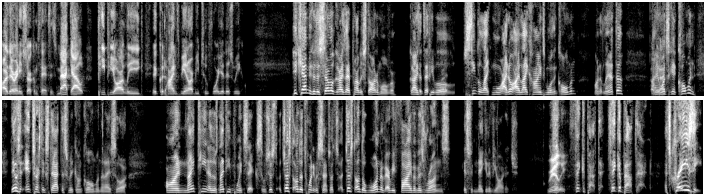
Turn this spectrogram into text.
Are there any circumstances? Mack out, PPR league. It, could Hines be an RB two for you this week? He can because there's several guys I'd probably start him over. Guys that people seem to like more. I don't. I like Hines more than Coleman on Atlanta. I mean, once again, Coleman. There was an interesting stat this week on Coleman that I saw. On 19, it was 19.6. It was just just under 20 percent. So it's just under one of every five of his runs is for negative yardage. Really? Think about that. Think about that. That's crazy.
